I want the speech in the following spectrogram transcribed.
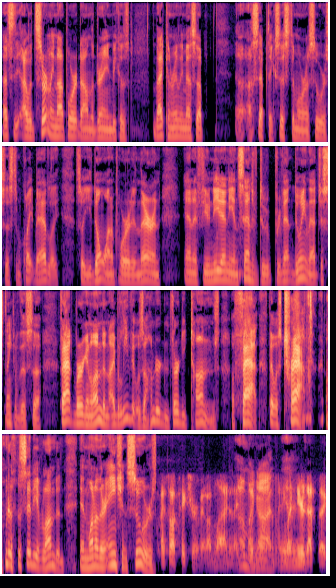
That's the, I would certainly not pour it down the drain because that can really mess up a septic system or a sewer system quite badly. So you don't want to pour it in there. And and if you need any incentive to prevent doing that, just think of this uh, Fatberg in London. I believe it was 130 tons of fat that was trapped under the city of London in one of their ancient sewers. I saw a picture of it online, and I oh my god, anywhere yeah. near that thing.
